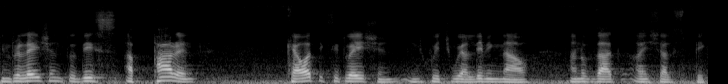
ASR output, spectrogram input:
in relation to this apparent chaotic situation in which we are living now, and of that I shall speak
